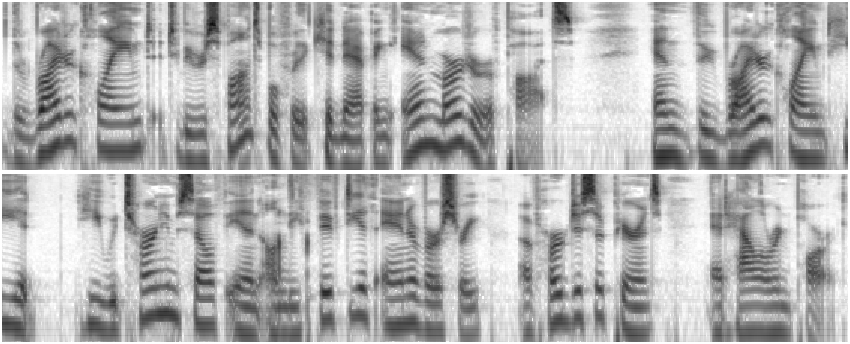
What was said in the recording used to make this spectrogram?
The writer claimed to be responsible for the kidnapping and murder of Potts, and the writer claimed he had he would turn himself in on the 50th anniversary of her disappearance at Halloran Park.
